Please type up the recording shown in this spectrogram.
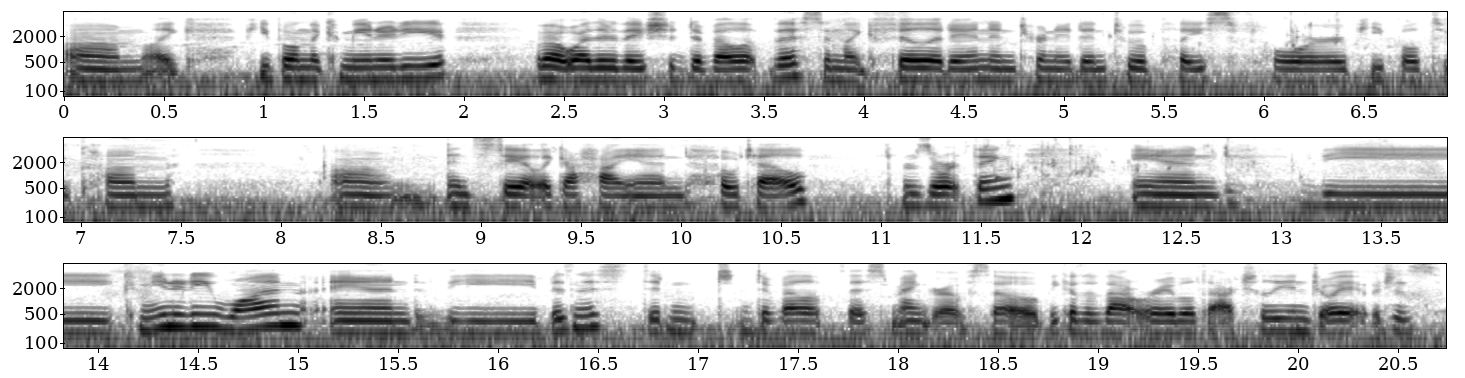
um, like people in the community about whether they should develop this and like fill it in and turn it into a place for people to come um, and stay at like a high-end hotel resort thing. And the community won and the business didn't develop this mangrove. So because of that we're able to actually enjoy it which is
